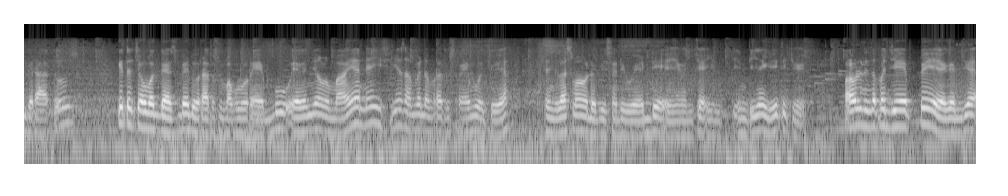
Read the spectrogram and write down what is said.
300 kita coba gas B 240 ribu ya kan ya lumayan ya isinya sampai 600 ribu cuy ya yang jelas mah udah bisa di WD ya kan cuy intinya gitu cuy. Kalau udah dapat JP ya kan ya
